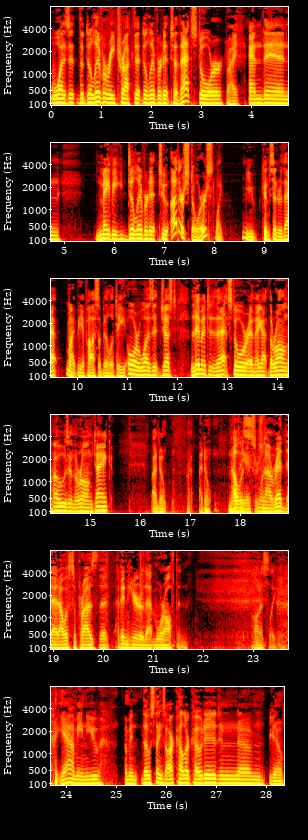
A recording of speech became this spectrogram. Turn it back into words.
was it the delivery truck that delivered it to that store Right. and then maybe delivered it to other stores like you consider that might be a possibility or was it just limited to that store and they got the wrong hose in the wrong tank i don't i don't know I the was when I read that, I was surprised that I didn't hear that more often. Honestly, yeah i mean you i mean those things are color coded and um, you know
